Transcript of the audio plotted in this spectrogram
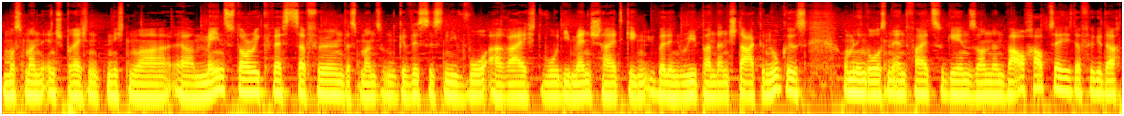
muss man entsprechend nicht nur äh, Main-Story-Quests Quests erfüllen, dass man so ein gewisses Niveau erreicht, wo die Menschheit gegenüber den Reapern dann stark genug ist, um in den großen Endfight zu gehen, sondern war auch hauptsächlich dafür gedacht,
